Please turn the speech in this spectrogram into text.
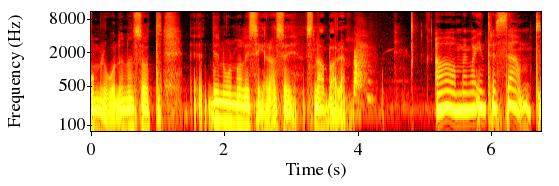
områdena så att det normaliserar sig snabbare. Ja, men vad intressant.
